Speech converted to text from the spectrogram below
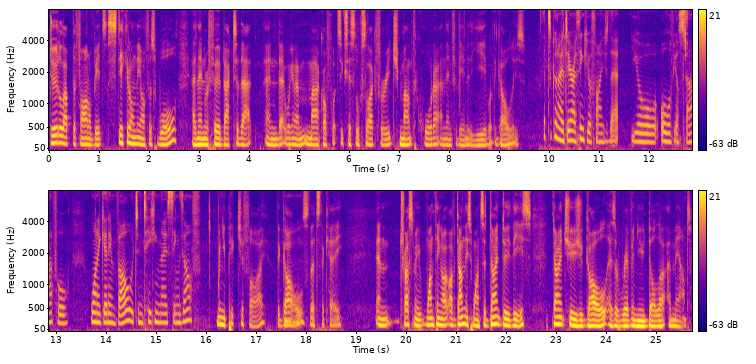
doodle up the final bits, stick it on the office wall, and then refer back to that. And that we're going to mark off what success looks like for each month, quarter, and then for the end of the year, what the goal is. That's a good idea. I think you'll find that your all of your staff will want to get involved in ticking those things off. When you picturefy the mm. goals, mm. that's the key. And trust me, one thing I've done this once, so don't do this. Don't choose your goal as a revenue dollar amount.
